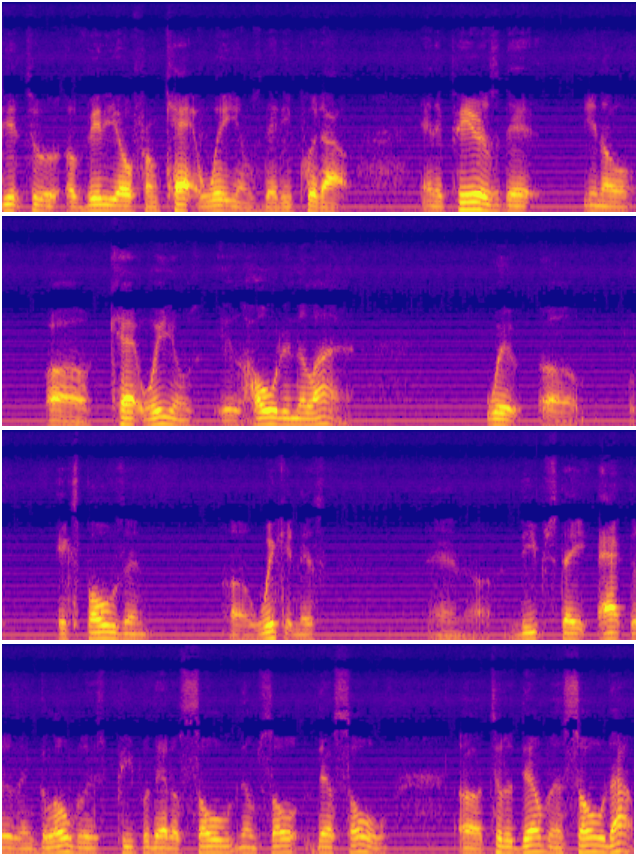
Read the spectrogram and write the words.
get to a video from Katt Williams that he put out, and it appears that you know uh, Katt Williams is holding the line with uh, exposing uh, wickedness and uh, deep state actors and globalist people that have sold them soul their soul uh, to the devil and sold out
